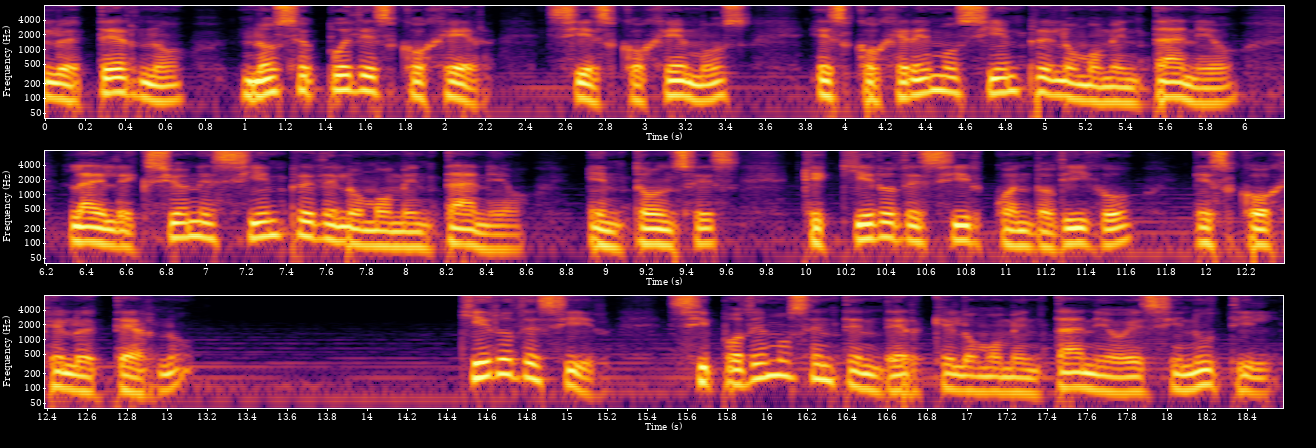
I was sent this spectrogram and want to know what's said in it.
lo eterno no se puede escoger, si escogemos, escogeremos siempre lo momentáneo, la elección es siempre de lo momentáneo, entonces, ¿qué quiero decir cuando digo, escoge lo eterno? Quiero decir, si podemos entender que lo momentáneo es inútil,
